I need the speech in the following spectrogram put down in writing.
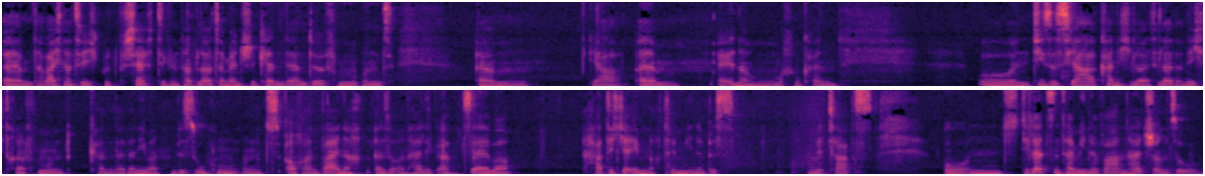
ähm, da war ich natürlich gut beschäftigt und habe lauter Menschen kennenlernen dürfen und ähm, ja, ähm, Erinnerungen machen können. Und dieses Jahr kann ich die Leute leider nicht treffen und kann leider niemanden besuchen. Und auch an Weihnachten, also an Heiligabend selber, hatte ich ja eben noch Termine bis mittags. Und die letzten Termine waren halt schon so,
